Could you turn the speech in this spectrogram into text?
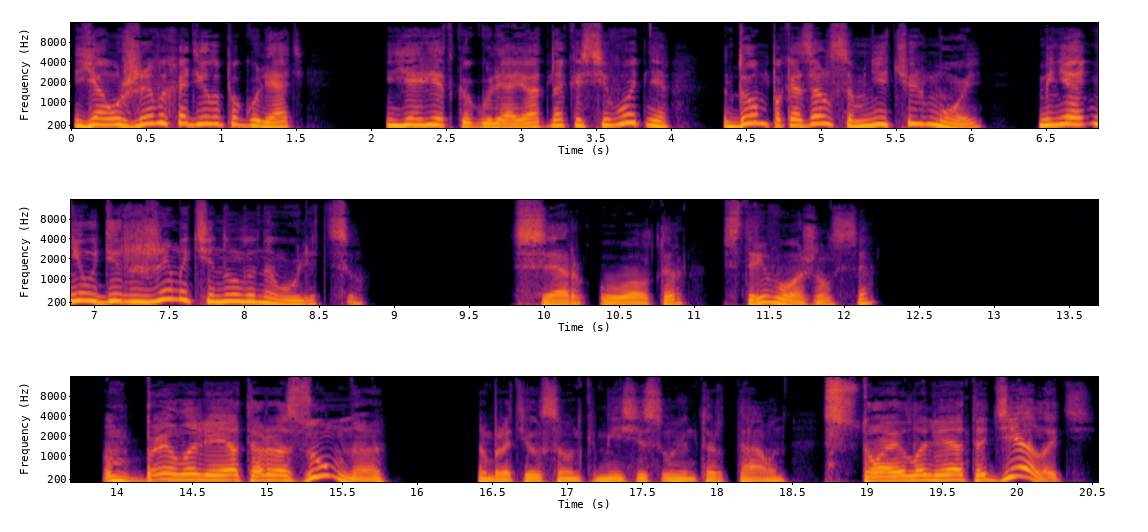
Я уже выходила погулять. Я редко гуляю, однако сегодня дом показался мне тюрьмой. Меня неудержимо тянуло на улицу». Сэр Уолтер встревожился. «Было ли это разумно?» — обратился он к миссис Уинтертаун. «Стоило ли это делать?»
